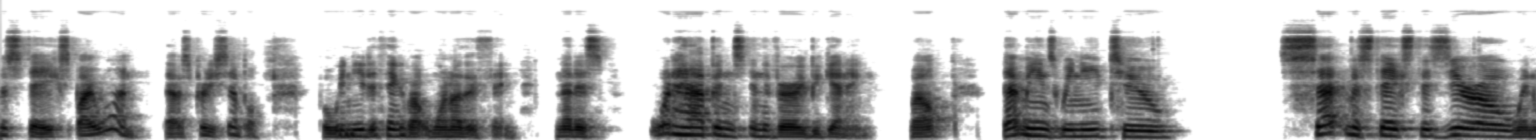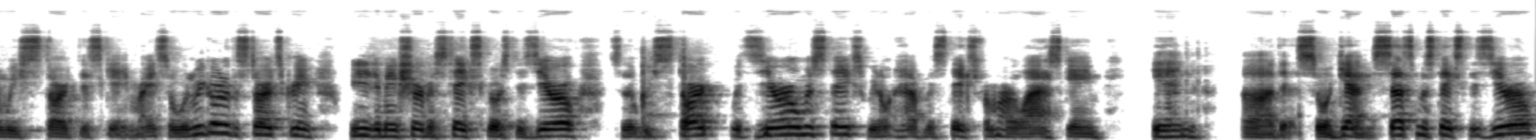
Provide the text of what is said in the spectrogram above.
mistakes by one. That was pretty simple. But we need to think about one other thing, and that is what happens in the very beginning? Well, that means we need to set mistakes to zero when we start this game, right? So when we go to the start screen, we need to make sure mistakes goes to zero so that we start with zero mistakes. We don't have mistakes from our last game in uh, this. So again, sets mistakes to zero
